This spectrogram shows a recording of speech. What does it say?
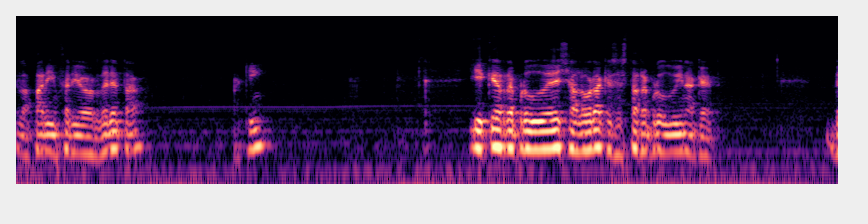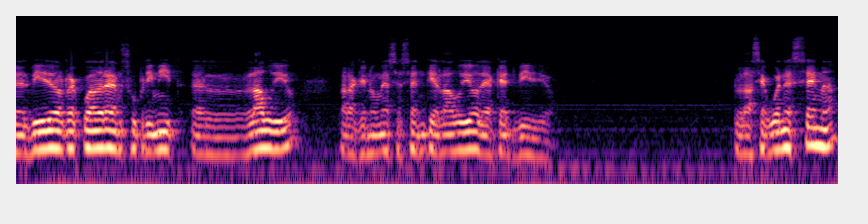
en la part inferior dreta, aquí, i que es reprodueix a l'hora que s'està reproduint aquest. Del vídeo del requadre hem suprimit l'àudio perquè només se senti l'àudio d'aquest vídeo. La següent escena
